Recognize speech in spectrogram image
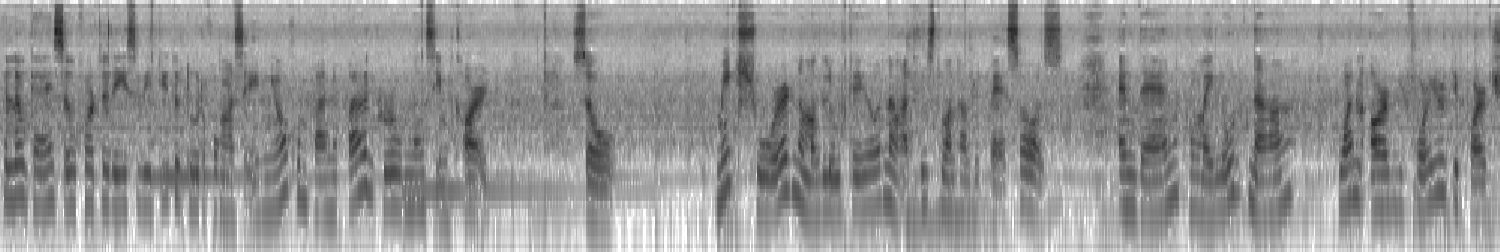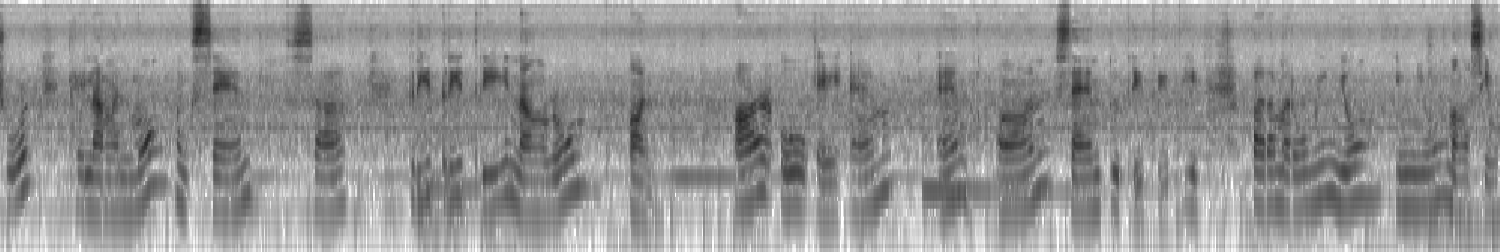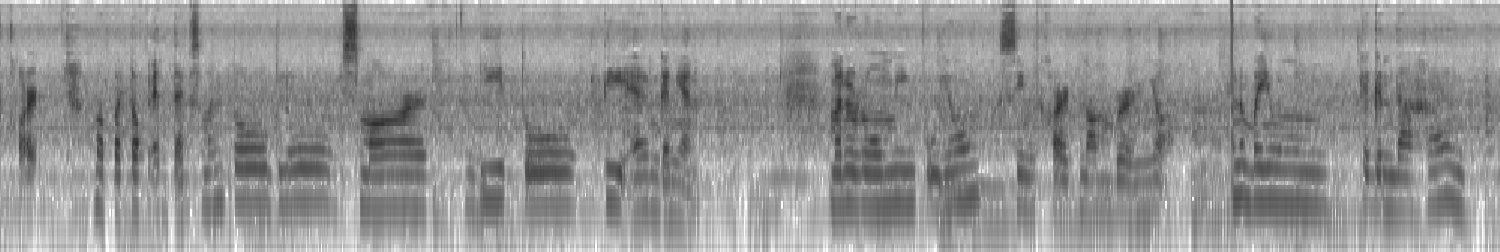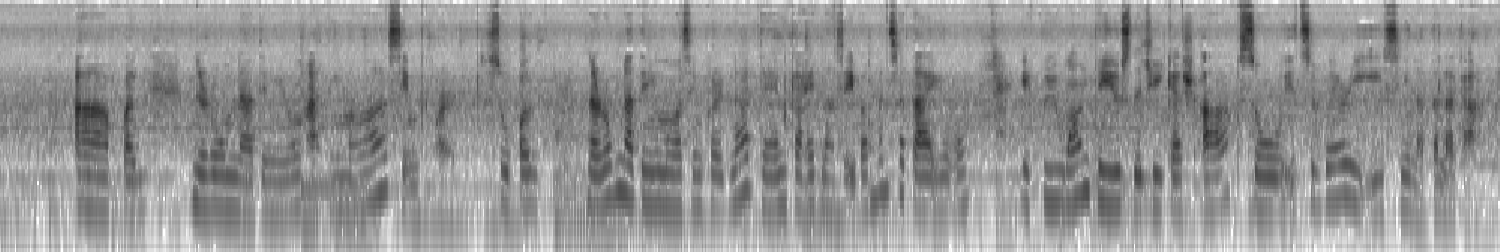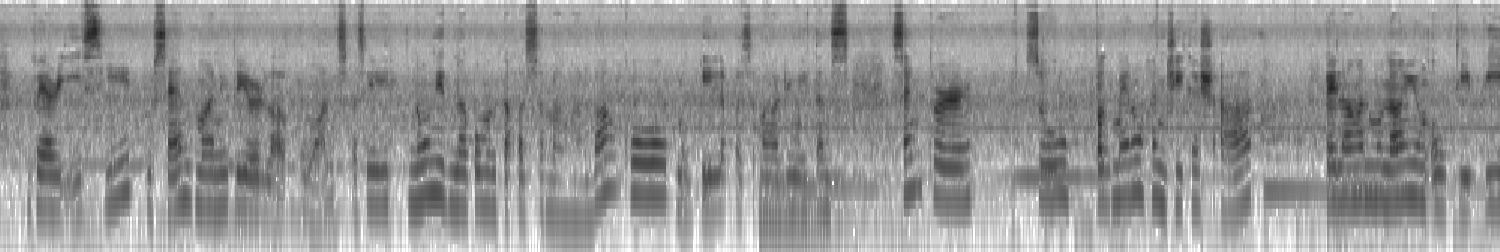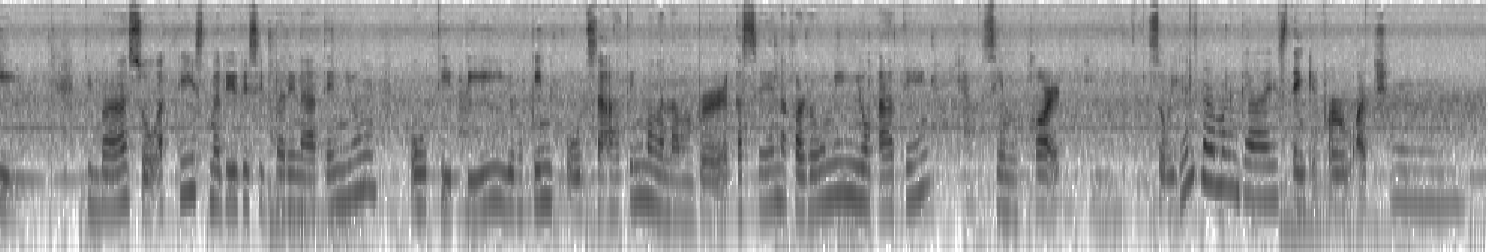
Hello guys, so for today's video, tuturo ko nga sa inyo kung paano pag-roam ng SIM card. So, make sure na mag-load kayo ng at least 100 pesos. And then, kung may load na, 1 hour before your departure, kailangan mo mag-send sa 333 ng roam on. R-O-A-M on send to 333 para maruming yung inyong mga SIM card. Mapatok and text man to, Globe, Smart, Dito, TM, ganyan. Maruruming po yung SIM card number nyo. Ano ba yung kagandahan ah pag na-roam natin yung ating mga SIM card? So, pag na-roam natin yung mga SIM card natin, kahit nasa ibang bansa tayo, if we want to use the GCash app, so it's very easy na talaga. Very easy to send money to your loved ones. Kasi no need na pumunta ka sa mga bangko, magpila pa sa mga remittance center. So, pag meron kang GCash app, kailangan mo lang yung OTP. Diba? So, at least marireceive pa rin natin yung OTP, yung PIN code sa ating mga number kasi naka-roaming yung ating SIM card. So, yun lamang guys. Thank you for watching.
